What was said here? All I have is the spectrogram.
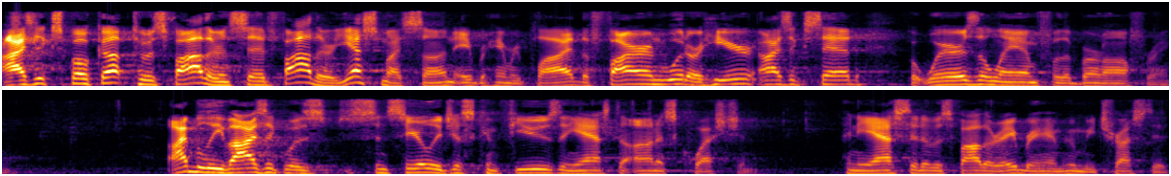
Isaac spoke up to his father and said, Father, yes, my son, Abraham replied. The fire and wood are here, Isaac said, but where is the lamb for the burnt offering? I believe Isaac was sincerely just confused and he asked an honest question. And he asked it of his father Abraham, whom he trusted.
